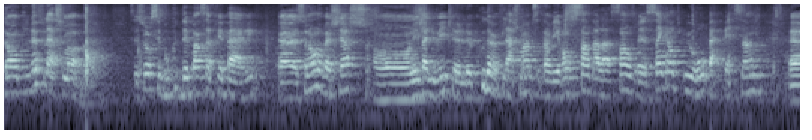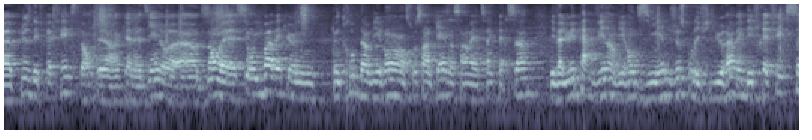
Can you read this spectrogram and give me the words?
donc, le flash mob. C'est sûr c'est beaucoup de dépenses à préparer. Euh, selon nos recherches, on a évalué que le coût d'un flash mob, c'est environ 100 50 euros par personne, euh, plus des frais fixes, donc euh, en canadien. disons, si on y va avec une, troupe d'environ 75 à 125 personnes, évaluée par ville environ 10 000, juste pour les figurants, avec des frais fixes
